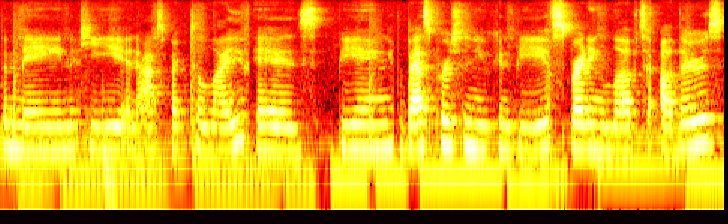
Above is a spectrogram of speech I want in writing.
the main key and aspect to life is being the best person you can be, spreading love to others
